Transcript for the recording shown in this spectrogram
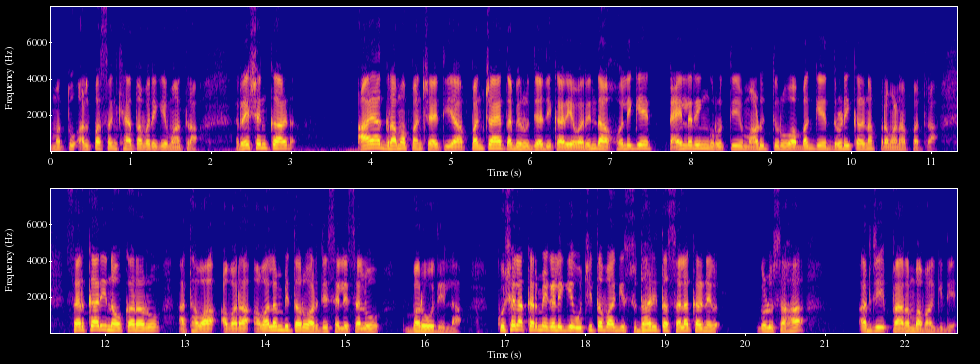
ಮತ್ತು ಅಲ್ಪಸಂಖ್ಯಾತವರಿಗೆ ಮಾತ್ರ ರೇಷನ್ ಕಾರ್ಡ್, ಆಯಾ ಗ್ರಾಮ ಪಂಚಾಯಿತಿಯ ಪಂಚಾಯತ್ ಅಭಿವೃದ್ಧಿ ಅಧಿಕಾರಿಯವರಿಂದ ಹೊಲಿಗೆ, ಟೈಲರಿಂಗ್, ವೃತ್ತಿ ಮಾಡುತ್ತಿರುವ ಬಗ್ಗೆ ದೃಢೀಕರಣ ಪ್ರಮಾಣ ಪತ್ರ ಸರ್ಕಾರಿ ನೌಕರರು ಅಥವಾ ಅವರ ಅವಲಂಬಿತರು ಅರ್ಜಿ ಸಲ್ಲಿಸಲು ಬರುವುದಿಲ್ಲ. ಕುಶಲಕರ್ಮಿಗಳಿಗೆ ಉಚಿತವಾಗಿ ಸುಧಾರಿತ ಸಲಕರಣೆಗಳು ಸಹ ಅರ್ಜಿ ಪ್ರಾರಂಭವಾಗಿದೆ.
